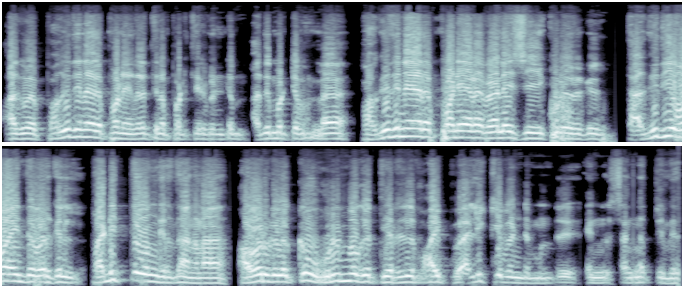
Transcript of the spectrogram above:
ஆகவே பகுதி நேர பணி நிரந்தரப்படுத்த வேண்டும். அது மட்டுமல்ல பகுதி நேர பணியாளர் வேலை செய்யக்கூடியவர்கள் தகுதி வாய்ந்தவர்கள் படித்தவங்க இருந்தாங்கன்னா அவர்களுக்கும் உள்முக தேர்தலில் வாய்ப்பு அளிக்க வேண்டும் என்று எங்கள் சங்கத்தின்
